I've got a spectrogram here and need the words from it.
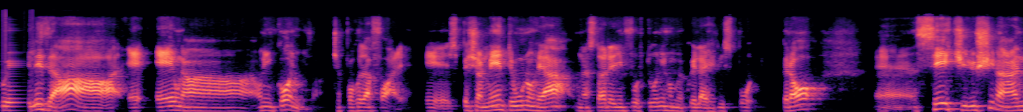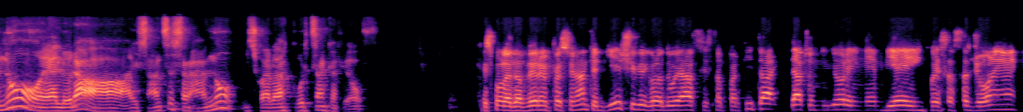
quell'età è, è una, un'incognita, c'è poco da fare eh, specialmente uno che ha una storia di infortuni come quella che risponde. Però eh, se ci riusciranno, e allora i Suns saranno squadra da corsa anche a playoff. Che è davvero impressionante, 10,2 assist a partita, dato migliore in NBA in questa stagione.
